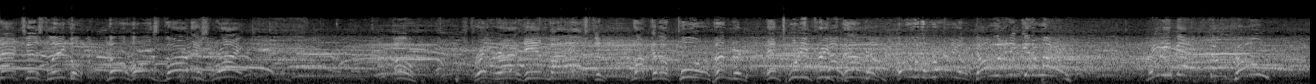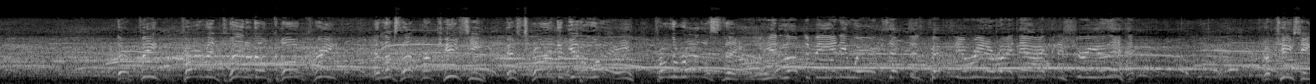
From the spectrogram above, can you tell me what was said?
match is legal. No holds barred is right. Oh, straight right hand by Austin, knocking a 423 pounder over the rail. Don't let him get away. Bring him back, Stone Cold. Their feet firmly planted on concrete. It looks like Rikishi is trying to get away from the rattlesnake. Oh, he'd love to be anywhere except this Pepsi Arena right now, I can assure you that. Rikishi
